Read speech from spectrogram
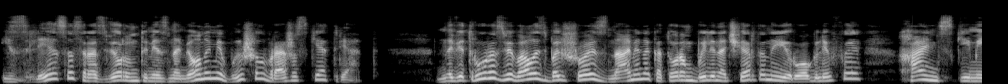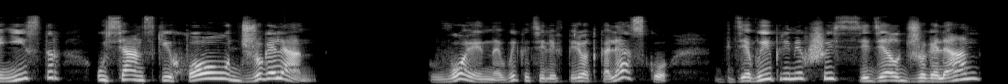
Из леса с развернутыми знаменами вышел вражеский отряд. На ветру развивалось большое знамя, на котором были начертаны иероглифы «Ханьский министр», «Усянский хоу Джугэлян». Воины выкатили вперед коляску, где, выпрямившись, сидел Джугэлян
